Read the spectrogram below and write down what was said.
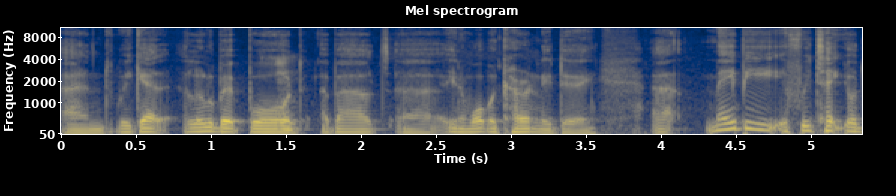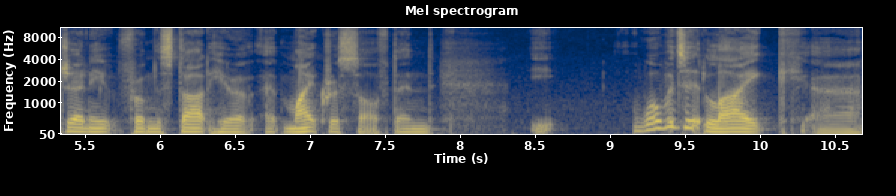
and we get a little bit bored mm. about uh, you know what we're currently doing. Uh, maybe if we take your journey from the start here at, at microsoft and what was it like uh,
